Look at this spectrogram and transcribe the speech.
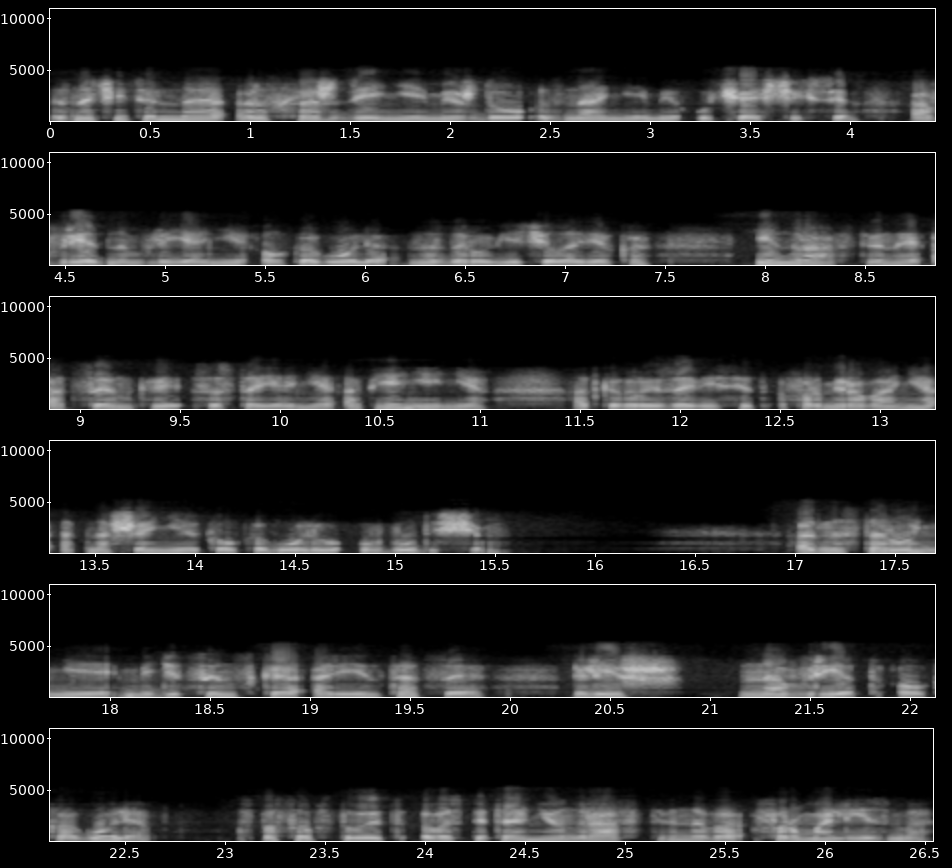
значительное расхождение между знаниями учащихся о вредном влиянии алкоголя на здоровье человека и нравственной оценкой состояния опьянения, от которой зависит формирование отношения к алкоголю в будущем. Односторонняя медицинская ориентация лишь на вред алкоголя способствует воспитанию нравственного формализма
